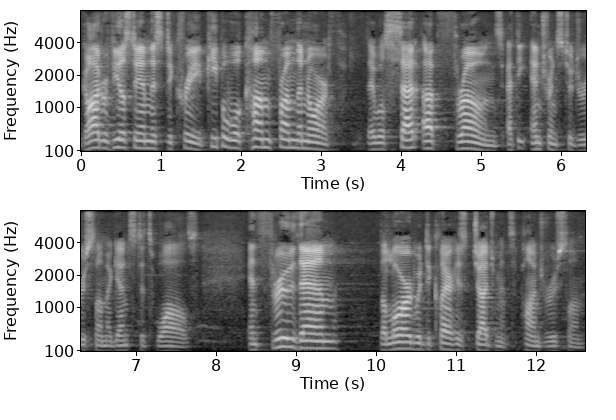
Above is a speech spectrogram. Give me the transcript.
God reveals to him this decree people will come from the north. They will set up thrones at the entrance to Jerusalem against its walls. And through them, the Lord would declare his judgments upon Jerusalem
